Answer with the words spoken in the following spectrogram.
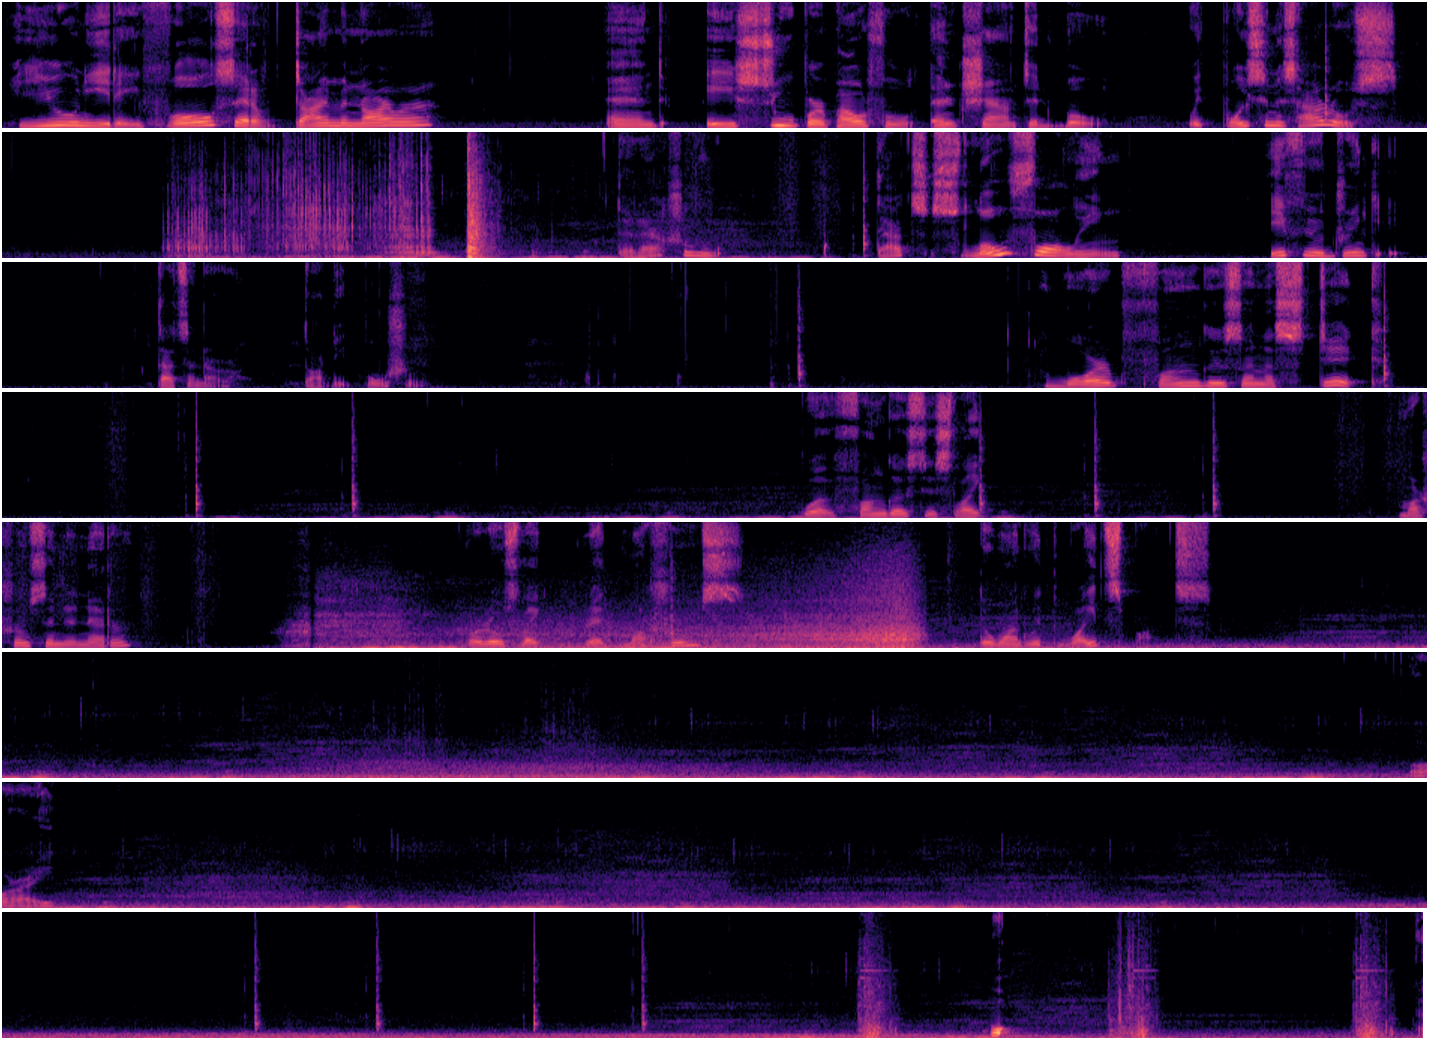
you need a full set of diamond armor and a super powerful enchanted bow with poisonous arrows. That actually, that's slow falling if you drink it. That's an arrow, not a potion. Warp fungus on a stick. Well, fungus is like mushrooms in the nether? Or those like red mushrooms? The one with white spots. Alright.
